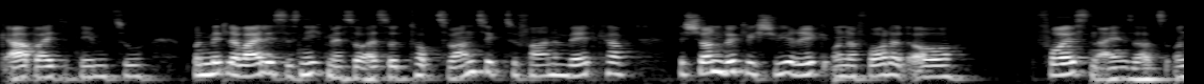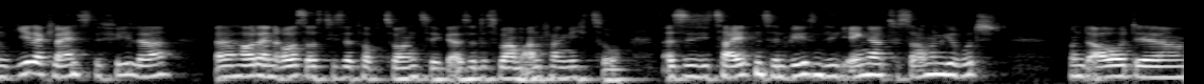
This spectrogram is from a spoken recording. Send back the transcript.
gearbeitet nebenzu. Und mittlerweile ist es nicht mehr so. Also Top 20 zu fahren im Weltcup ist schon wirklich schwierig und erfordert auch vollsten Einsatz. Und jeder kleinste Fehler äh, haut einen raus aus dieser Top 20. Also das war am Anfang nicht so. Also die Zeiten sind wesentlich enger zusammengerutscht und auch der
